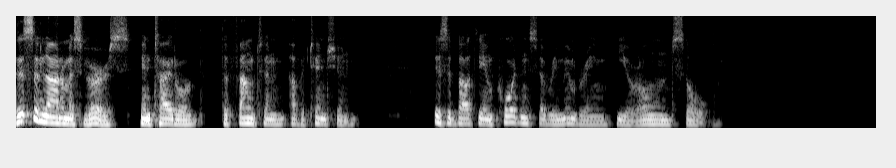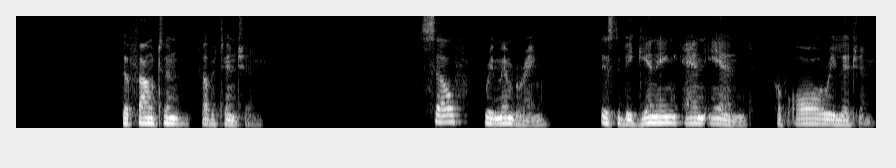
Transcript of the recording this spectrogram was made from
This anonymous verse, entitled The Fountain of Attention, is about the importance of remembering your own soul. The Fountain of Attention. Self remembering is the beginning and end of all religion,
